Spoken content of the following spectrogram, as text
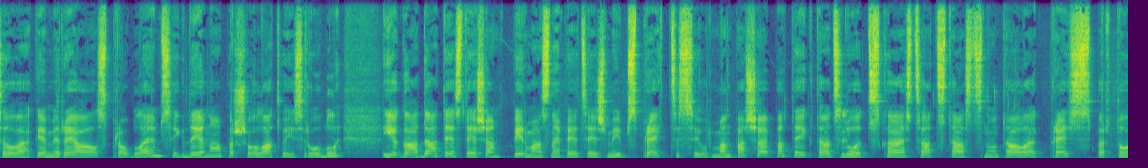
Cilvēkiem ir reāls problēmas ikdienā par šo Latvijas rubli iegādāties tiešām pirmās nepieciešamības preces. Man pašai patīk tāds ļoti skaists atstāsts no tā laika preses par to,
